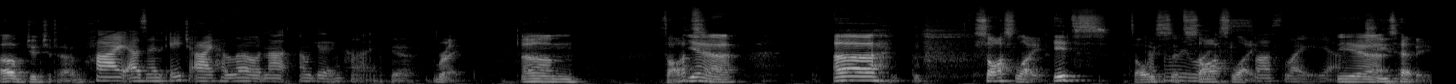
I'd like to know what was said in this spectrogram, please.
of Jinchitan. Hi, as in H I, hello, not I'm getting high. Yeah. right. Um, Thoughts? yeah. Uh, Sauce light. it's It's always it's like sauce light. Sauce light, yeah. yeah. Cheese heavy.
